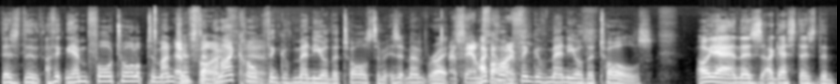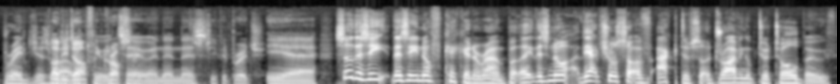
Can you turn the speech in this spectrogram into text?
there's the I think the M4 toll up to Manchester, and I M5, can't yeah. think of many other tolls to me. Is it Mem- right? That's the I can't think of many other tolls. Oh yeah, and there's I guess there's the bridge as Bloody well, Dartford QE2, crossing. and then there's Stupid bridge. yeah. So there's e- there's enough kicking around, but like there's not the actual sort of act of sort of driving up to a toll booth,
